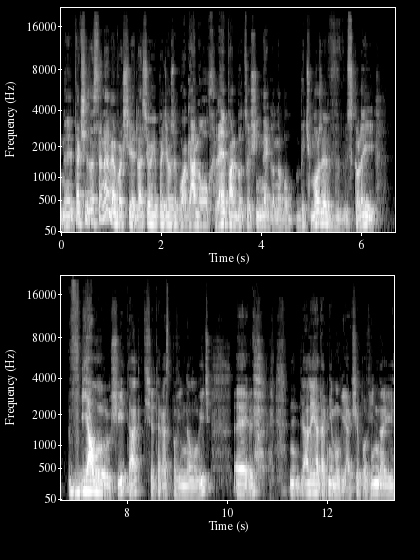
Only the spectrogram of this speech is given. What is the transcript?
y, tak się zastanawiam właściwie, dlaczego nie powiedział, że błagamy o chleb albo coś innego, no bo być może w, z kolei w Białorusi, tak się teraz powinno mówić, e, ale ja tak nie mówię, jak się powinno i,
